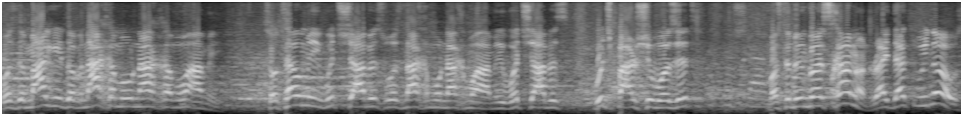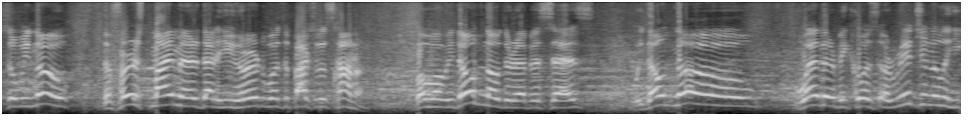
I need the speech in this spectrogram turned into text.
was the Magid of Nachamu Nachamu Ami. So tell me, which Shabbos was Nachamu Nachamu Ami? Which Shabbos, which Parsha was it? Must have been Veschanon, right? That's what we know. So we know the first Maimer that he heard was the Parsha Veschanon. But what we don't know, the Rebbe says, we don't know whether because originally he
